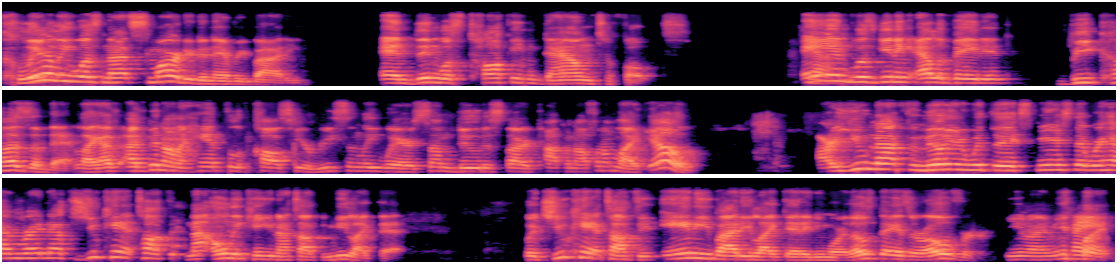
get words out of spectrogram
clearly was not smarter than everybody, and then was talking down to folks yeah. and was getting elevated because of that. Like I've, I've been on a handful of calls here recently where some dude has started popping off and I'm like, yo, are you not familiar with the experience that we're having right now? Because you can't talk to, not only can you not talk to me like that, but you can't talk to anybody like that anymore. Those days are over. You know what I mean? Right. Like,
